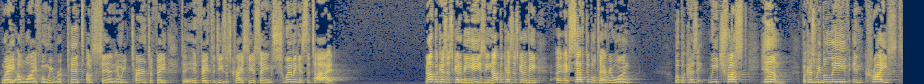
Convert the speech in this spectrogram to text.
way of life. When we repent of sin and we turn to faith, in faith to Jesus Christ, he is saying, swim against the tide. Not because it's going to be easy, not because it's going to be uh, acceptable to everyone, but because we trust him because we believe in Christ.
